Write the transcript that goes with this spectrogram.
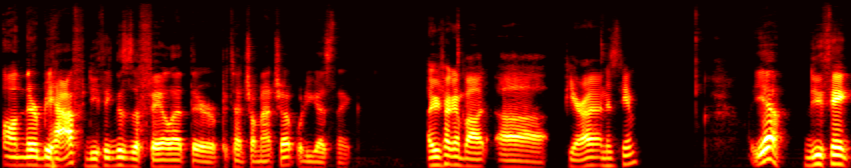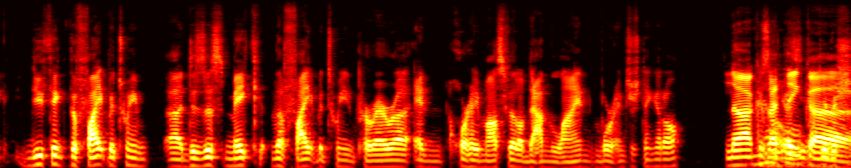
on their behalf? Do you think this is a fail at their potential matchup? What do you guys think? Are you talking about uh Pierre and his team? Yeah. Do you think? Do you think the fight between? Uh, does this make the fight between Pereira and Jorge Masvidal down the line more interesting at all? No, because I think uh.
